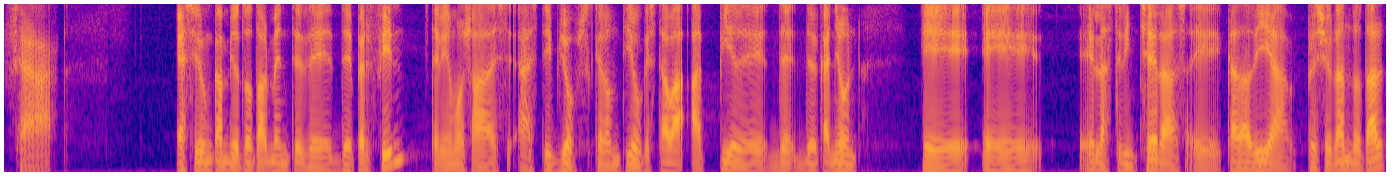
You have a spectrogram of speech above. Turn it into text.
O sea, ha sido un cambio totalmente de, perfil. Teníamos a, Steve Jobs, que era un tío que estaba a pie del cañón, en las trincheras, eh, cada día presionando tal.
